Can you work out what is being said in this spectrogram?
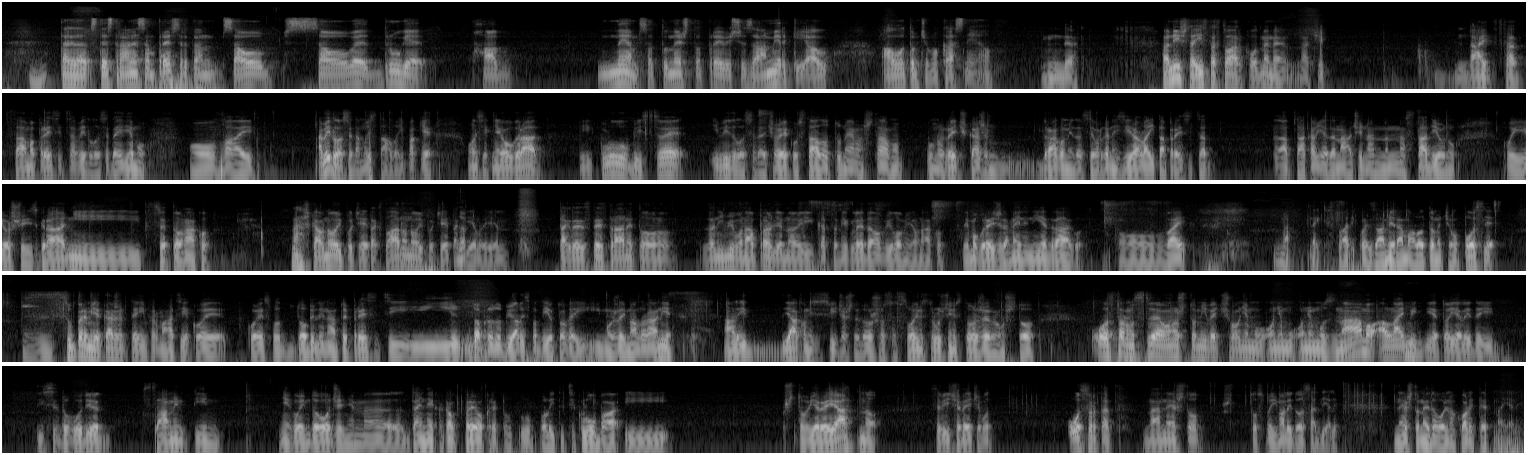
Tako da s te strane sam presretan, sa, sa ove druge, ha, nemam sad tu nešto previše zamjerki, ali, ali o tom ćemo kasnije. Jel? Da. A ništa, ista stvar kod mene, znači, aj sad sama presica vidjelo se da je njemu, ovaj, a vidjelo se da mu je stalo, ipak je Osijek njegov grad i klub i sve i vidjelo se da je čovjeku stalo, tu nema šta mu puno reći, kažem, drago mi je da se organizirala i ta presica na takav jedan način na, na stadionu koji je još u izgradnji i sve to onako, znaš, kao novi početak, stvarno novi početak djeluje, jel? Tako da je s te strane to ono, zanimljivo napravljeno i kad sam je gledao bilo mi je onako, ne mogu reći da meni nije drago. Ovaj, ima neke stvari koje zamjeramo, ali o tome ćemo poslije. Super mi je, kažem, te informacije koje, koje smo dobili na toj presici i dobro dobivali smo dio toga i, možda i malo ranije, ali jako mi se sviđa što je došao sa svojim stručnim stožerom, što ostalom sve ono što mi već o njemu, o njemu, o njemu znamo, ali najbitnije je to je li da i, i se dogodio samim tim njegovim dovođenjem e, taj nekakav preokret u, u politici kluba i što vjerojatno se više nećemo osvrtat na nešto što smo imali do sad, jeli. Nešto nedovoljno kvalitetno, jeli.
